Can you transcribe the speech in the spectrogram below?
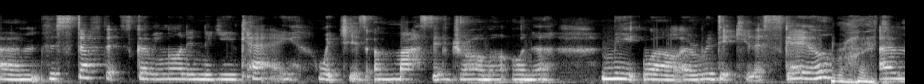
um, the stuff that's going on in the UK, which is a massive drama on a me well a ridiculous scale. Right. Um,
